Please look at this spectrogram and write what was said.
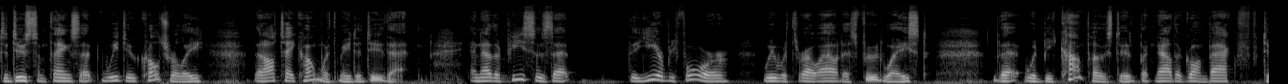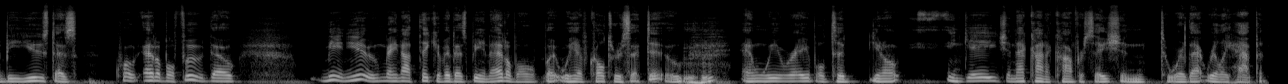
to do some things that we do culturally that I'll take home with me to do that. And other mm-hmm. pieces that the year before we would throw out as food waste that would be composted, but now they're going back to be used as, quote, edible food, though me and you may not think of it as being edible, but we have cultures that do. Mm-hmm. And we were able to, you know, engage in that kind of conversation to where that really happened.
